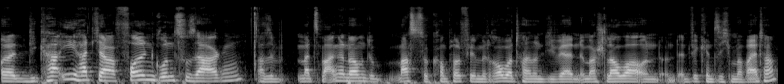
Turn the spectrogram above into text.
oder die KI hat ja vollen Grund zu sagen, also mal mal angenommen, du machst so Komplottfilme mit Robotern und die werden immer schlauer und, und entwickeln sich immer weiter.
